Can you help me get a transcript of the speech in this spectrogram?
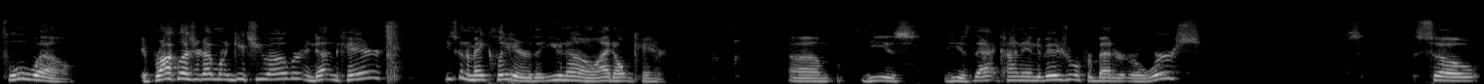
full well if Brock Lesnar doesn't want to get you over and doesn't care, he's going to make clear that you know I don't care. Um, he is he is that kind of individual for better or worse. So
